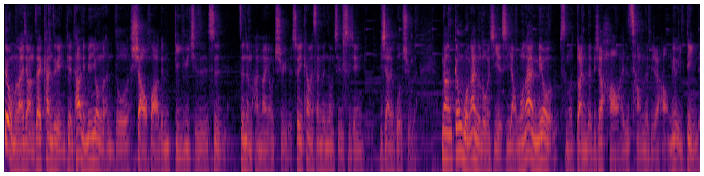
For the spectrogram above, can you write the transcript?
对我们来讲，在看这个影片，它里面用了很多笑话跟比喻，其实是真的还蛮有趣的。所以看完三分钟，其实时间一下就过去了。那跟文案的逻辑也是一样，文案没有什么短的比较好，还是长的比较好，没有一定的。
